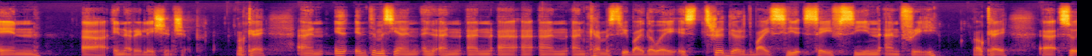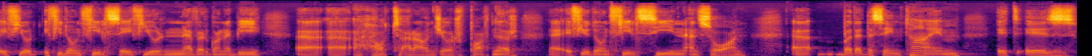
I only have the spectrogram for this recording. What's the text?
in uh, in a relationship okay? And in, intimacy and and and, uh, and and chemistry by the way is triggered by safe seen and free. Okay? Uh, so if you if you don't feel safe you're never going to be uh, uh, hot around your partner uh, if you don't feel seen and so on. Uh, but at the same time it is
